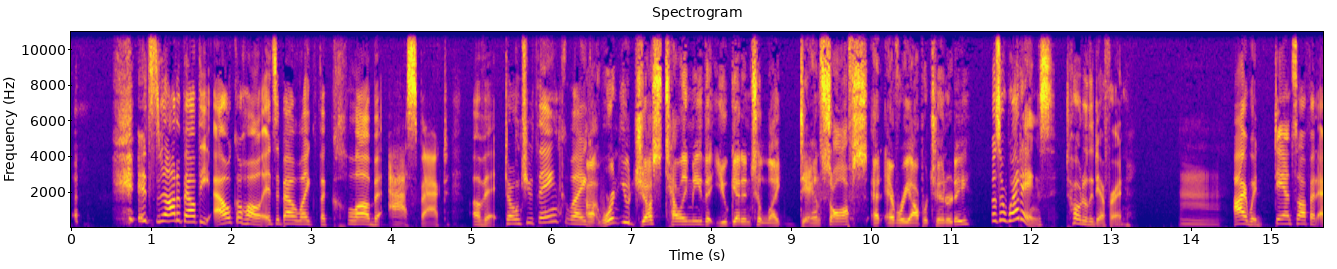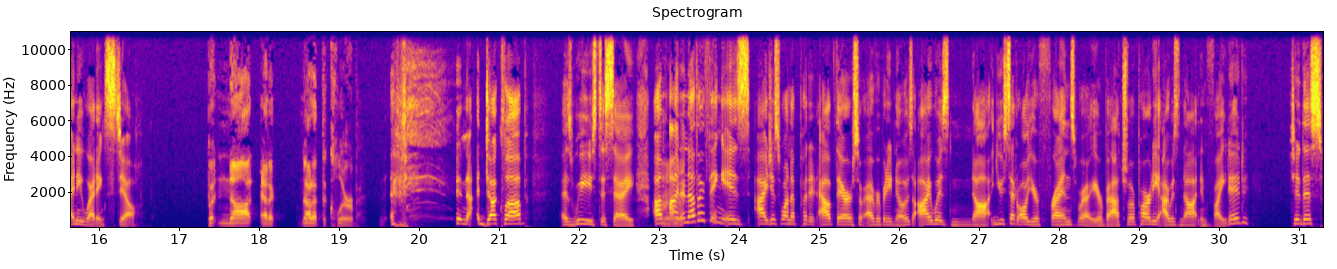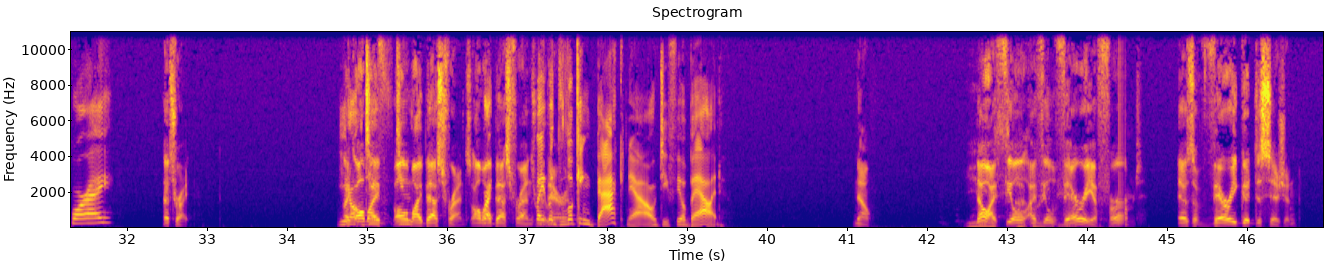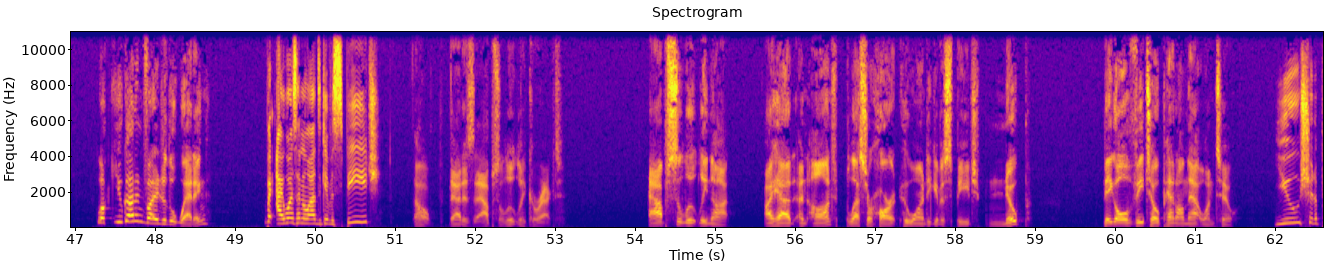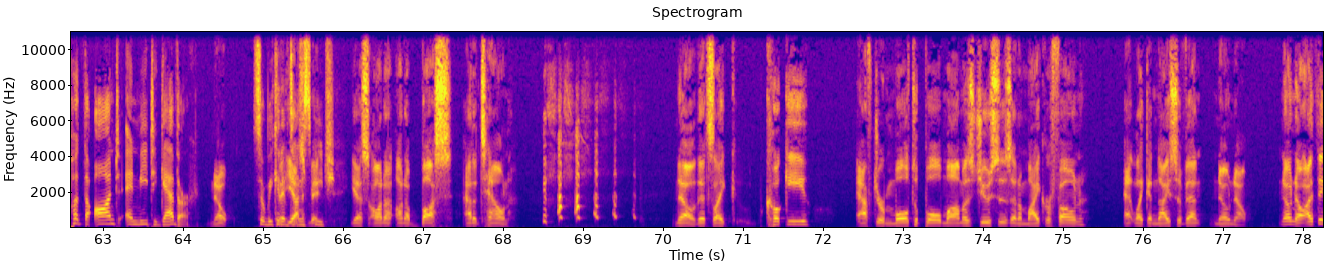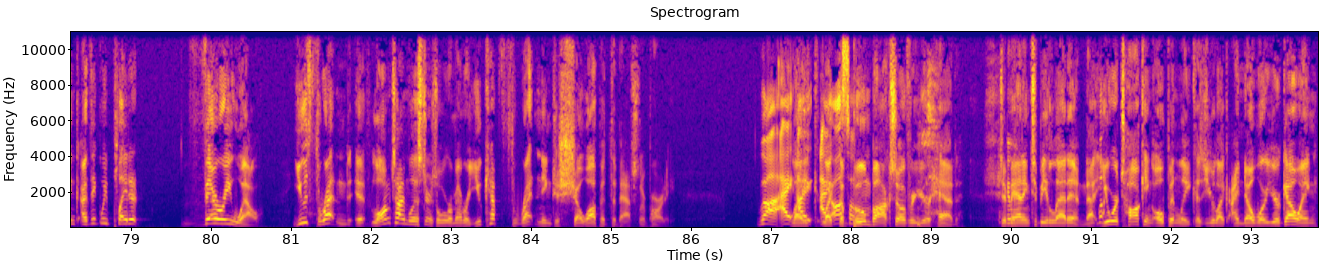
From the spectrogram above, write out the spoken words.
it's not about the alcohol. It's about like the club aspect of it, don't you think? Like Uh, weren't you just telling me that you get into like dance offs at every opportunity? those are weddings, totally different. Hmm. I would dance off at any wedding still. but not at a not at the club. Duck club, as we used to say. Um, Another thing is, I just want to put it out there so everybody knows. I was not. You said all your friends were at your bachelor party. I was not invited to this soiree. That's right. You like all my you- all you- my best friends, all my best friends were Wait, there. like looking back now, do you feel bad? No. No, I feel I feel very affirmed. It was a very good decision. Look, you got invited to the wedding. But I wasn't allowed to give a speech. Oh, that is absolutely correct. Absolutely not. I had an aunt, bless her heart, who wanted to give a speech. Nope. Big old veto pen on that one too. You should have put the aunt and me together No. so we could have yes, done a ma- speech. Yes, on a on a bus out of town. no, that's like cookie after multiple mama's juices and a microphone at like a nice event. No, no. No, no. I think I think we played it very well. You threatened. If longtime listeners will remember, you kept threatening to show up at the bachelor party. Well, I Like I, I like also, the boombox over your head. Demanding to be let in. That you were talking openly because you're like, I know where you're going.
